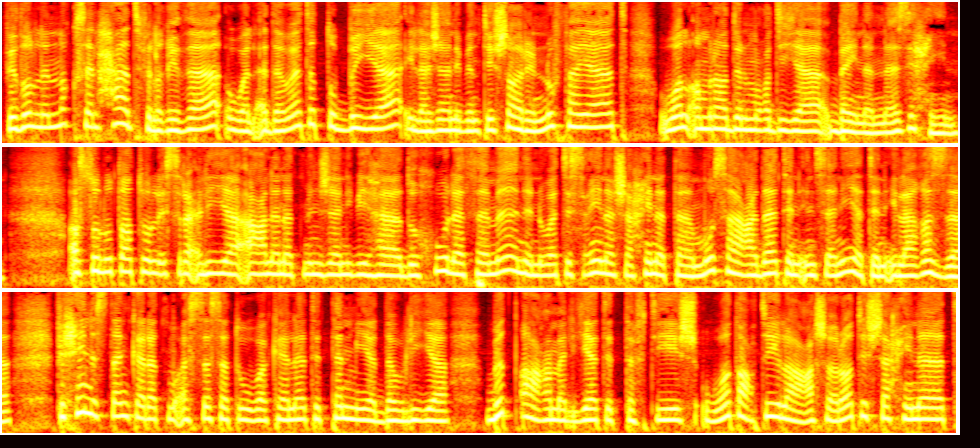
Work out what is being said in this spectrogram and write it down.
في ظل النقص الحاد في الغذاء والأدوات الطبية إلى جانب انتشار النفايات والأمراض المعدية بين النازحين. السلطات الإسرائيلية أعلنت من جانبها دخول 98 شاحنة مساعدات إنسانية إلى غزة في حين استنكرت مؤسسة وكالات التنمية الدولية بطء عمليات التفتيش وتعطيل عشرات الشاحنات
